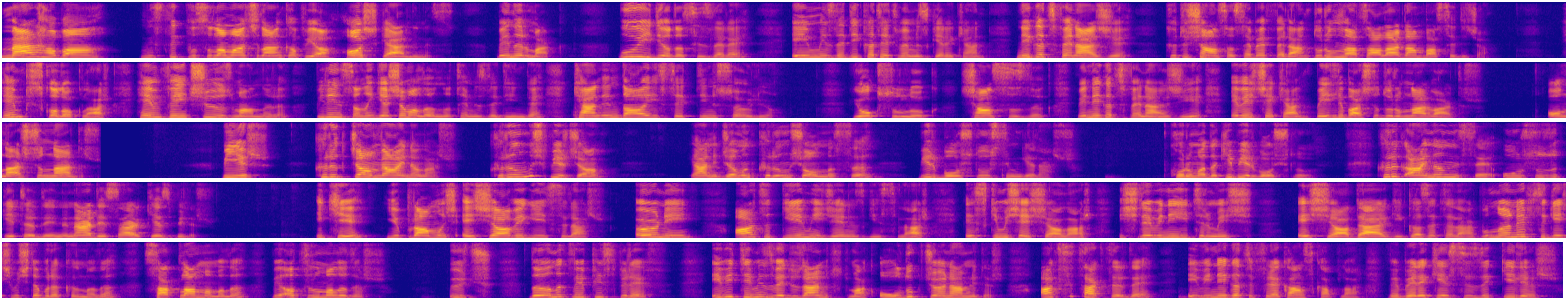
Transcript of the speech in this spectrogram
Merhaba. Mistik pusulama açılan kapıya hoş geldiniz. Ben Irmak. Bu videoda sizlere evimizde dikkat etmemiz gereken negatif enerji, kötü şansa sebep veren durum ve hatalardan bahsedeceğim. Hem psikologlar hem feng shui uzmanları bir insanın yaşam alanını temizlediğinde kendini daha iyi hissettiğini söylüyor. Yoksulluk, şanssızlık ve negatif enerjiyi eve çeken belli başlı durumlar vardır. Onlar şunlardır. 1. Kırık cam ve aynalar. Kırılmış bir cam, yani camın kırılmış olması bir boşluğu simgeler. Korumadaki bir boşluğu. Kırık aynanın ise uğursuzluk getirdiğini neredeyse herkes bilir. 2. Yıpranmış eşya ve giysiler. Örneğin artık giyemeyeceğiniz giysiler, eskimiş eşyalar, işlevini yitirmiş eşya, dergi, gazeteler bunların hepsi geçmişte bırakılmalı, saklanmamalı ve atılmalıdır. 3. Dağınık ve pis bir ev. Evi temiz ve düzenli tutmak oldukça önemlidir. Aksi takdirde evi negatif frekans kaplar ve bereketsizlik gelir.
